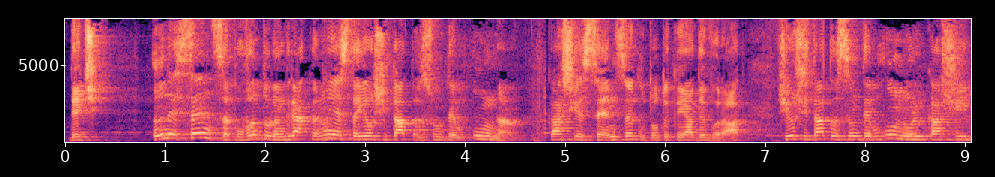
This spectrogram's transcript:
Deci, în esență, cuvântul în greacă nu este eu și Tatăl suntem una, ca și esență, cu totul că e adevărat, și eu și Tatăl suntem unul ca și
